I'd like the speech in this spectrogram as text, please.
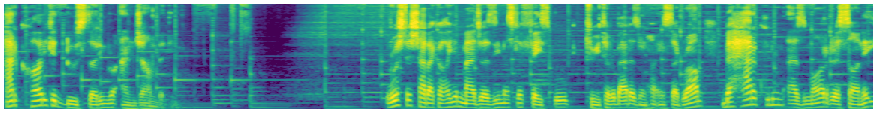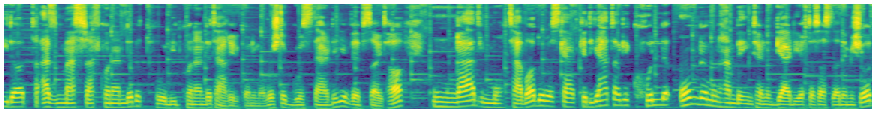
هر کاری که دوست داریم رو انجام بدیم. رشد شبکه های مجازی مثل فیسبوک، توییتر و بعد از اونها اینستاگرام به هر کدوم از ما رسانه ای داد تا از مصرف کننده به تولید کننده تغییر کنیم و رشد گسترده وبسایت ها اونقدر محتوا درست کرد که دیگه حتی اگه کل عمرمون هم به اینترنت گردی اختصاص داده می‌شد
